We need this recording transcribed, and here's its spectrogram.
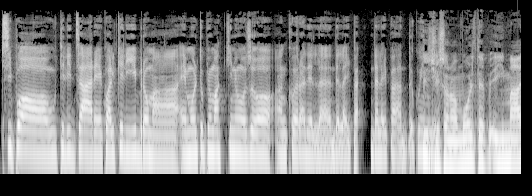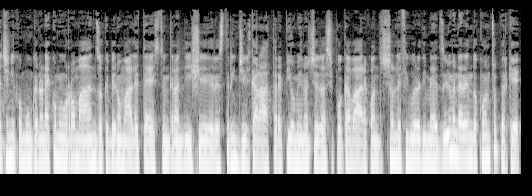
si può utilizzare qualche libro ma è molto più macchinoso ancora del- dell'iPad. dell'iPad, quindi... Sì, ci sono molte immagini, comunque non è come un romanzo che bene o male testo, ingrandisci, restringi il carattere, più o meno ce la si può cavare. Quando ci sono le figure di mezzo, io me ne rendo conto perché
